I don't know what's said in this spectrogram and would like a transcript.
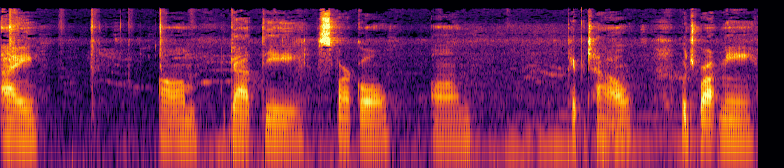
i um, got the sparkle um, paper towel which brought me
